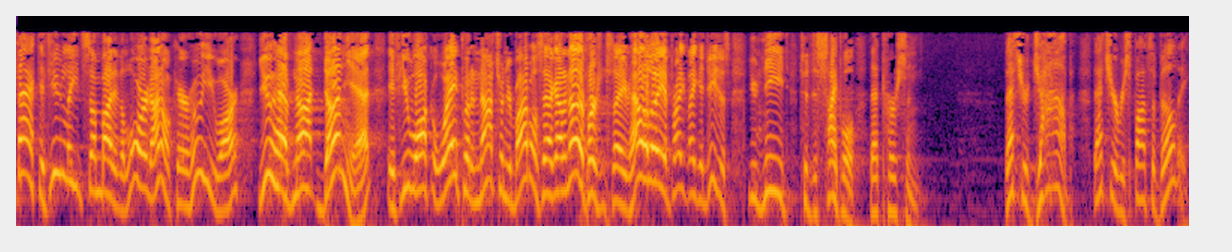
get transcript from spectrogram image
fact, if you lead somebody to the Lord, I don't care who you are, you have not done yet. If you walk away, put a notch on your Bible and say, I got another person saved. Hallelujah, praise thank you Jesus. You need to disciple that person. That's your job. That's your responsibility.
